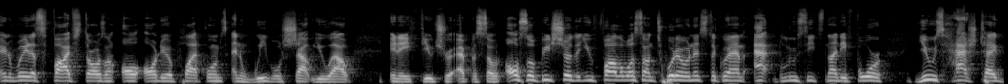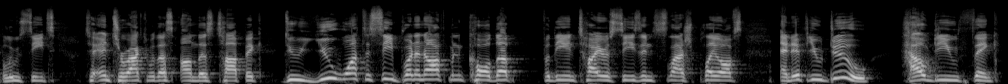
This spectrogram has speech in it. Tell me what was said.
and rate us five stars on all audio platforms, and we will shout you out in a future episode. Also, be sure that you follow us on Twitter and Instagram at BlueSeats94. Use hashtag BlueSeats to interact with us on this topic. Do you want to see Brennan Othmann called up for the entire season slash playoffs? And if you do, how do you think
